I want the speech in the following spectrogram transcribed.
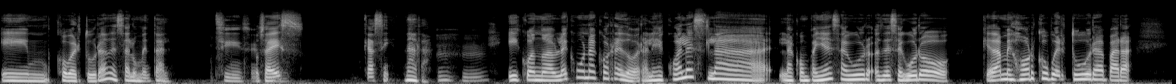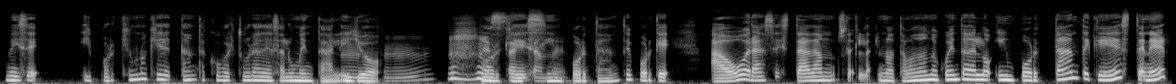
em, cobertura de salud mental. Sí, sí. O sea, es casi nada. Y cuando hablé con una corredora, le dije, ¿cuál es la, la compañía de seguro, de seguro que da mejor cobertura para... Me dice, ¿y por qué uno quiere tanta cobertura de salud mental? Y yo, porque es importante, porque ahora se está dando, nos estamos dando cuenta de lo importante que es tener,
